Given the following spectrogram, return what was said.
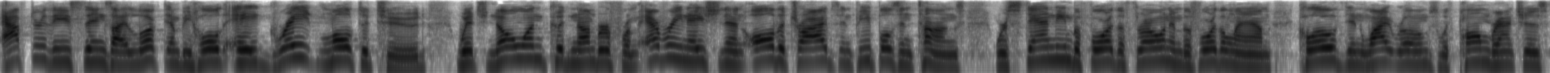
After these things I looked, and behold, a great multitude, which no one could number from every nation and all the tribes and peoples and tongues, were standing before the throne and before the Lamb, clothed in white robes with palm branches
